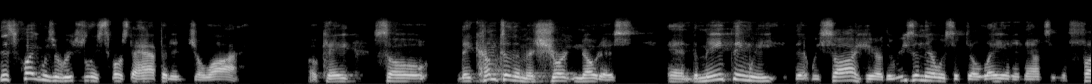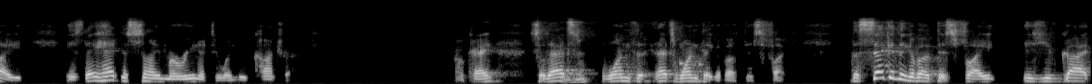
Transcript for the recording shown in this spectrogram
this fight was originally supposed to happen in July. Okay. So they come to them at short notice. And the main thing we that we saw here, the reason there was a delay in announcing the fight is they had to sign Marina to a new contract. Okay, so that's mm-hmm. one thing. That's one thing about this fight. The second thing about this fight is you've got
